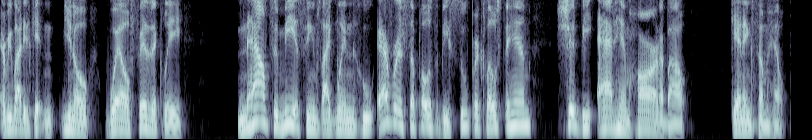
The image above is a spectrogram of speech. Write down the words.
everybody's getting, you know, well physically now, to me, it seems like when whoever is supposed to be super close to him should be at him hard about getting some help.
